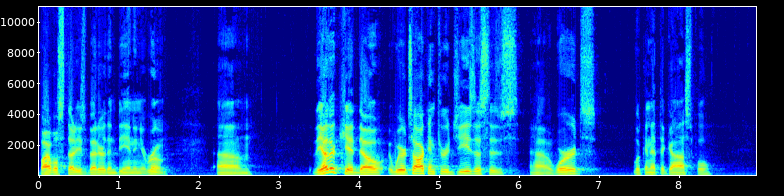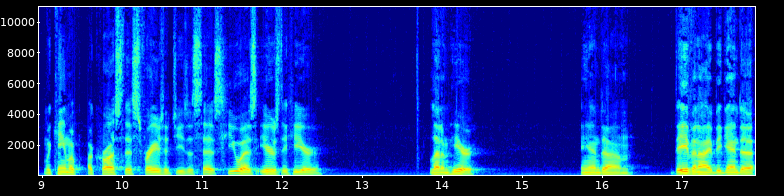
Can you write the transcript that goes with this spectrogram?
Bible study is better than being in your room. Um, the other kid, though, we were talking through Jesus' uh, words, looking at the gospel. We came across this phrase that Jesus says, He who has ears to hear, let him hear. And um, Dave and I began to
